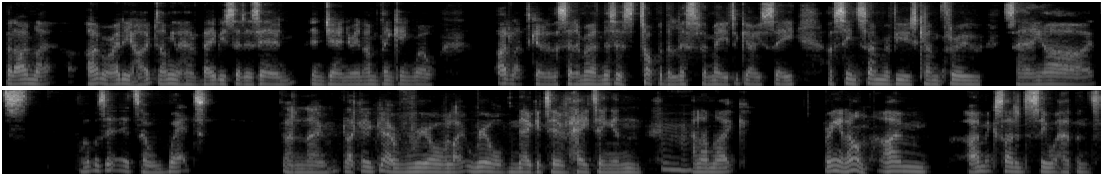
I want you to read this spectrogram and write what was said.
But I'm like, I'm already hyped. I'm going to have babysitters here in, in January, and I'm thinking, well, I'd like to go to the cinema, and this is top of the list for me to go see. I've seen some reviews come through saying, "Oh, it's what was it? It's a wet, I don't know, like a, a real, like real negative hating," and Mhm. and I'm like, "Bring it on! I'm I'm excited to see what happens."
